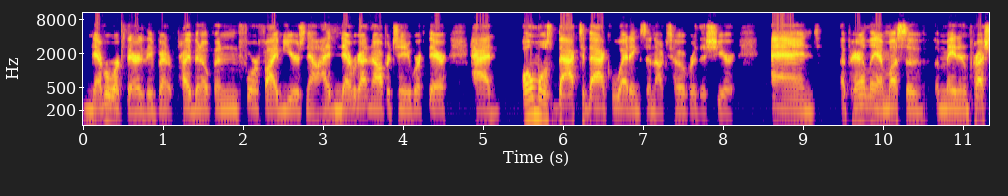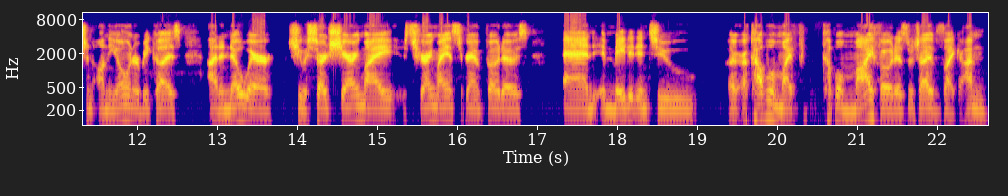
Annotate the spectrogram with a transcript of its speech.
never worked there. They've been, probably been open four or five years now. I had never gotten an opportunity to work there. Had almost back-to-back weddings in october this year. And apparently i must have made an impression on the owner because out of nowhere she was started sharing my sharing my instagram photos and it made it into a, a couple of my couple of my photos, which I was like, I'm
